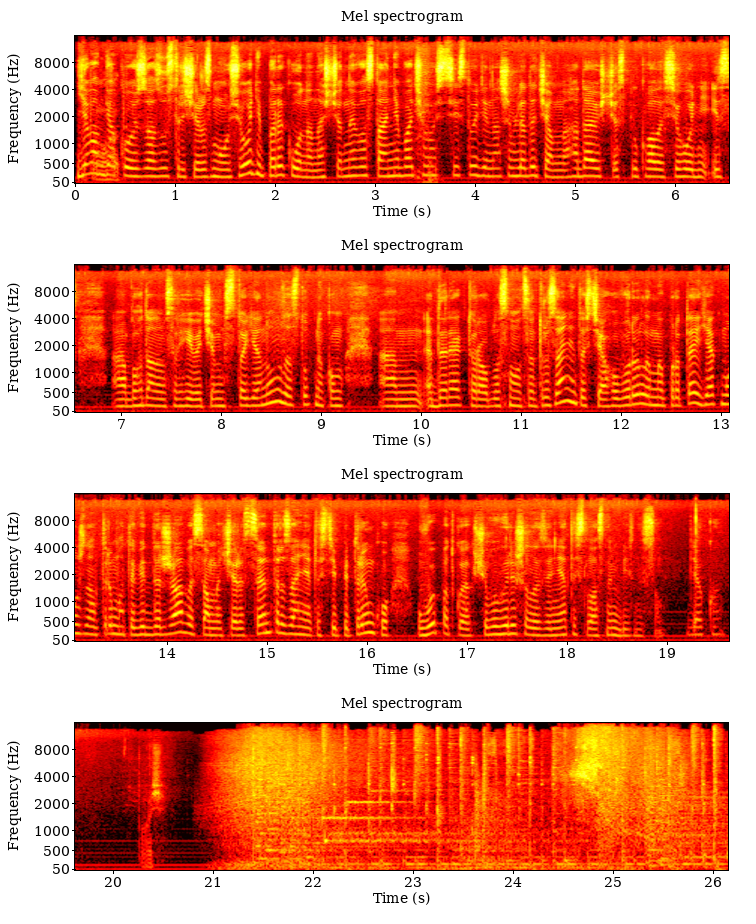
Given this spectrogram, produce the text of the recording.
Я вам дякую за зустріч і розмову сьогодні. Переконана, що не востаннє бачимо в цій студії нашим глядачам. Нагадаю, що спілкувалися сьогодні із е, Богданом Сергійовичем Стояном, заступником ем, директора обласного центру зайнятості. А говорили ми про те, як можна отримати від держави саме через центр зайнятості підтримку у випадку, якщо ви вирішили зайнятися власним бізнесом. Дякую. Побачимо. Thank you.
